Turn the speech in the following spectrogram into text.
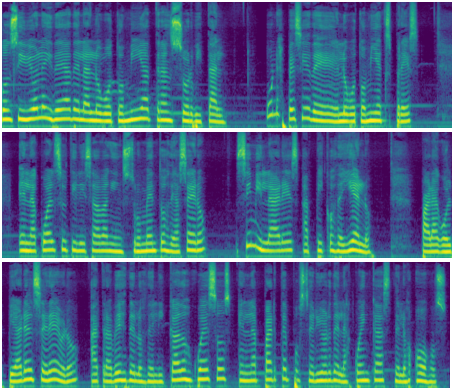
concibió la idea de la lobotomía transorbital, una especie de lobotomía express en la cual se utilizaban instrumentos de acero similares a picos de hielo para golpear el cerebro a través de los delicados huesos en la parte posterior de las cuencas de los ojos.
